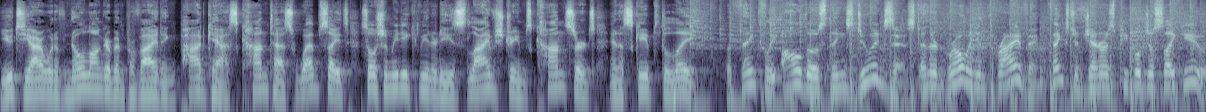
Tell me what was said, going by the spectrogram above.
UTR would have no longer been providing podcasts, contests, websites, social media communities, live streams, concerts, and Escape to the Lake. But thankfully, all those things do exist, and they're growing and thriving thanks to generous people just like you.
